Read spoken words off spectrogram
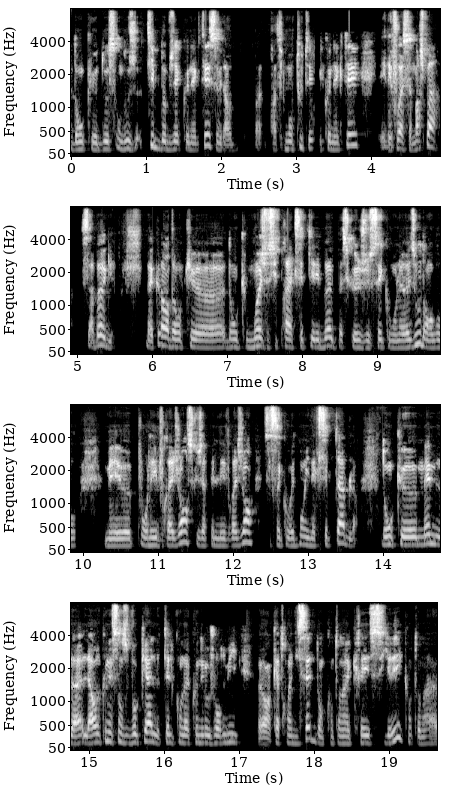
donc 212 types d'objets connectés, ça veut dire pratiquement tout est connecté et des fois ça marche pas, ça bug. D'accord? Donc euh, donc moi je suis prêt à accepter les bugs parce que je sais comment les résoudre en gros. Mais euh, pour les vrais gens, ce que j'appelle les vrais gens, ça serait complètement inacceptable. Donc euh, même la, reconnaissance vocale telle qu'on la connaît aujourd'hui en 97, donc quand on a créé Siri, quand on a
